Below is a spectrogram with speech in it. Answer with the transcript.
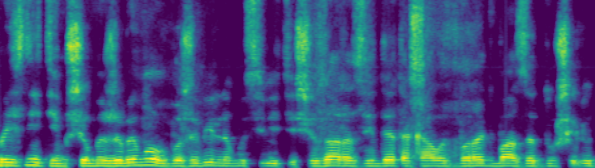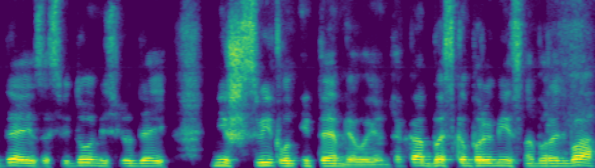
Поясніть їм, що ми живемо в божевільному світі, що зараз йде така от боротьба за душі людей, за свідомість людей між світлом і темрявою. Така безкомпромісна боротьба.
